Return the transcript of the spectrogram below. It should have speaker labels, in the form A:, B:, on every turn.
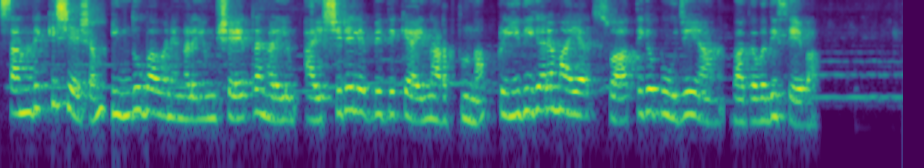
A: സന്ധ്യയ്ക്ക് ശേഷം ഹിന്ദു ഭവനങ്ങളിലും ക്ഷേത്രങ്ങളിലും ഐശ്വര്യലഭ്യതയ്ക്കായി നടത്തുന്ന പ്രീതികരമായ സ്വാത്തിക പൂജയാണ് ഭഗവതി സേവ.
